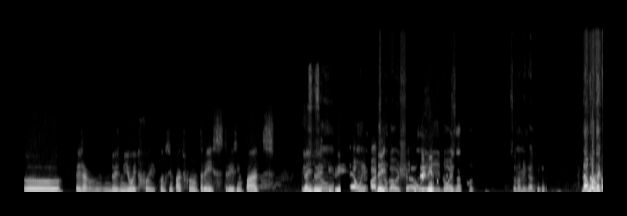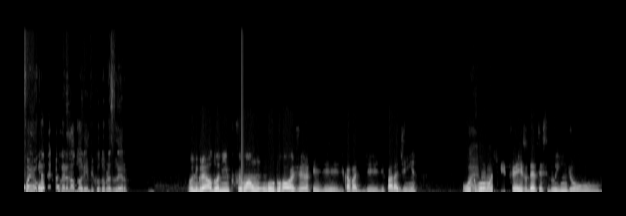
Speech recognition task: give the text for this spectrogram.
Ah, veja, em 2008 foi. Quantos empates? Foram três, três empates. Daí Isso, dois, são- É um empate Daí- no Gauchão 2000. e dois na se eu não me engano. Não, Não, quando, é que foi, quando é que foi o Grenal do Olímpico do brasileiro? o Grenal do Olímpico foi 1 a 1 com o gol do Roger, aquele de, de, de, de paradinha. O outro Ah, é gol verdade. quem fez, deve ter sido o Índio ou,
